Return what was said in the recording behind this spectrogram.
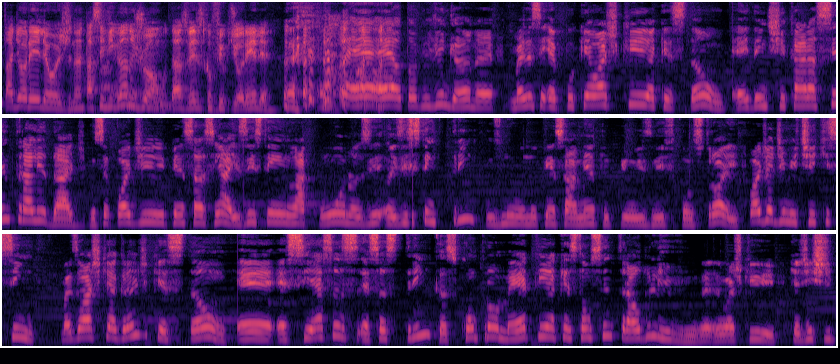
tá de orelha hoje, né? Tá se vingando, João, das vezes que eu fico de orelha? é, é, eu tô me vingando, é. Mas assim, é porque eu acho que a questão é identificar a centralidade. Você pode pensar assim, ah, existem lacunas, existem trincos no, no pensamento que o Smith constrói. Pode admitir que sim, mas eu acho que a grande questão é, é, se essas, essas trincas comprometem a questão central do livro. É, eu acho que, que a gente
